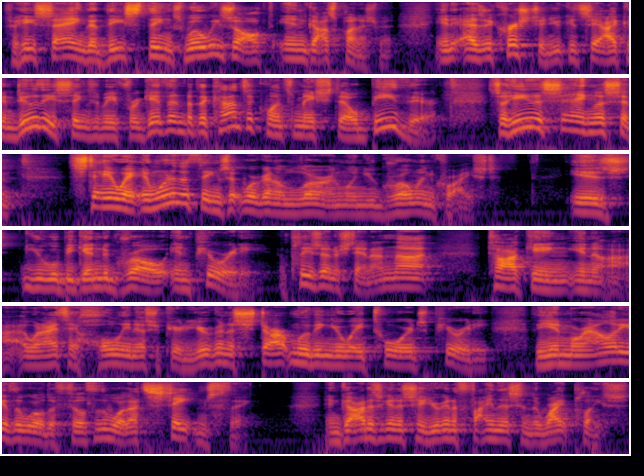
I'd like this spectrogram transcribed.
So he's saying that these things will result in God's punishment. And as a Christian, you can say, I can do these things and be forgiven, but the consequence may still be there. So he was saying, listen, Stay away. And one of the things that we're going to learn when you grow in Christ is you will begin to grow in purity. And please understand, I'm not talking, you know, when I say holiness or purity, you're going to start moving your way towards purity. The immorality of the world, the filth of the world, that's Satan's thing. And God is going to say, you're going to find this in the right place.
